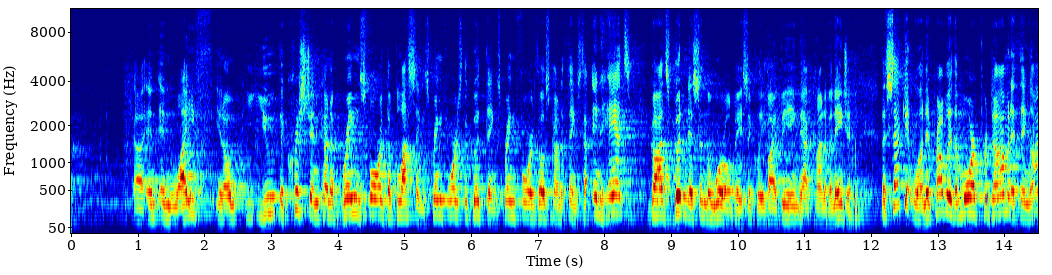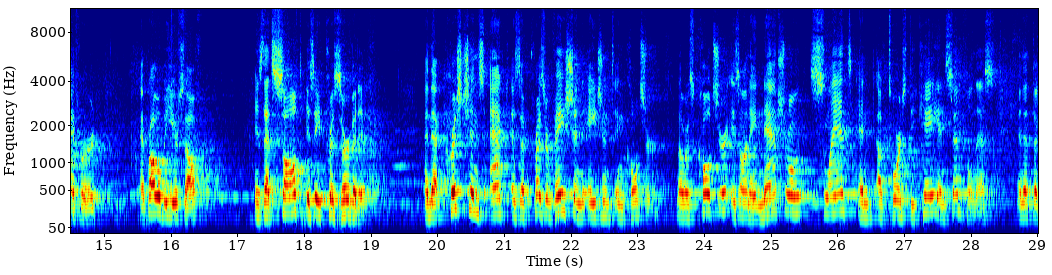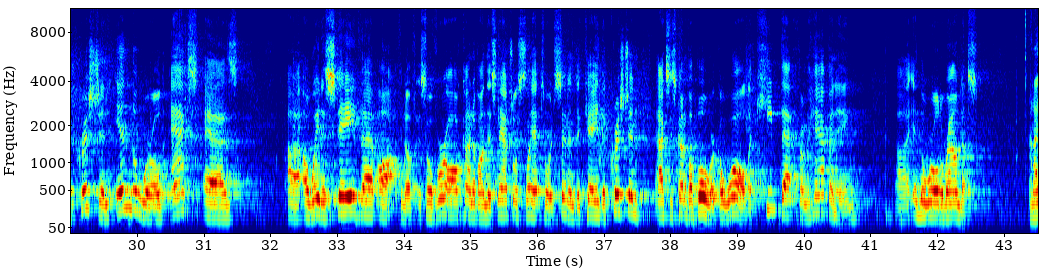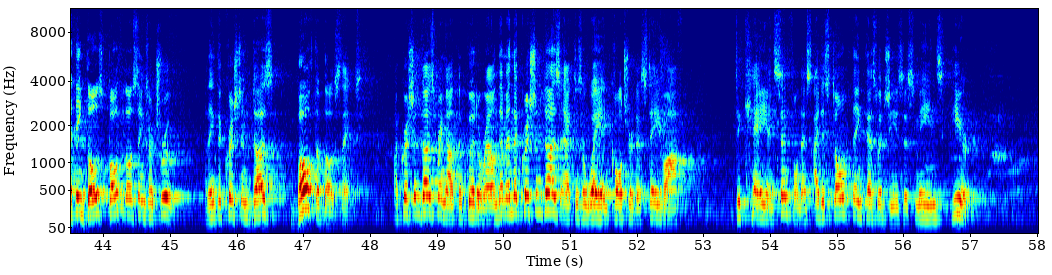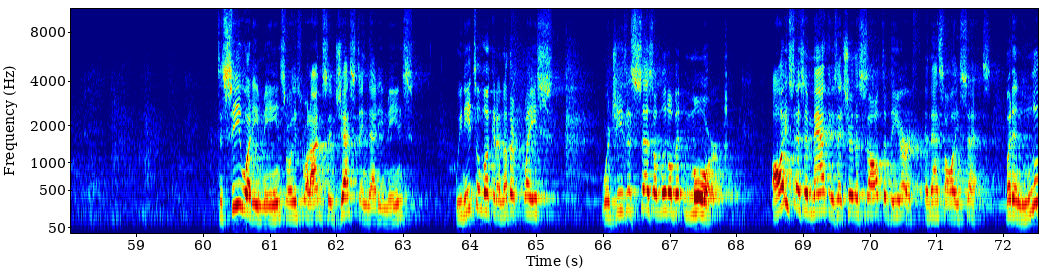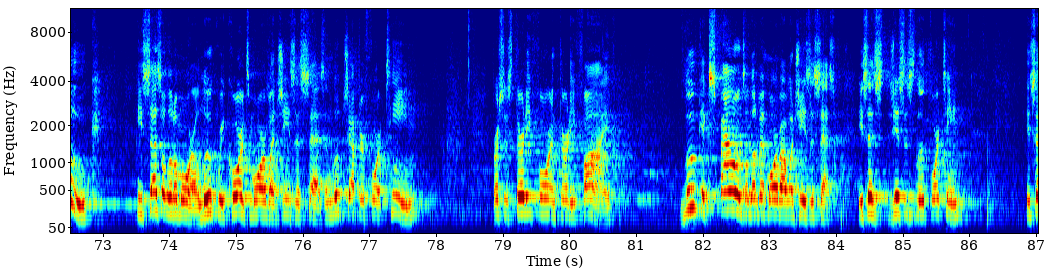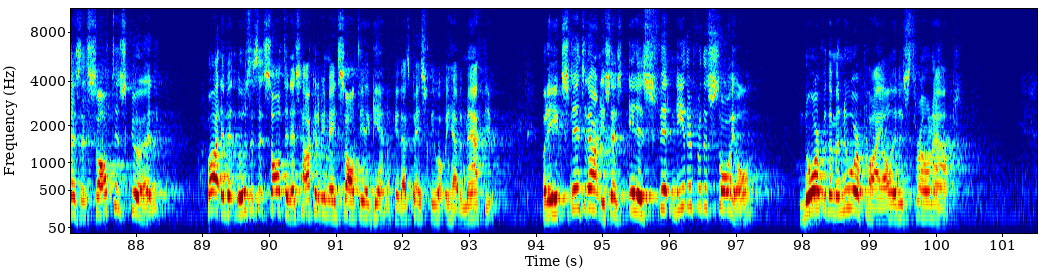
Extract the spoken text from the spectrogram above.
uh, in, in life, you know, you, the Christian kind of brings forward the blessings, bring forward the good things, bring forward those kind of things to enhance God's goodness in the world, basically, by being that kind of an agent. The second one, and probably the more predominant thing I've heard, and probably yourself, is that salt is a preservative, and that Christians act as a preservation agent in culture. In other words, culture is on a natural slant and of, towards decay and sinfulness, and that the Christian in the world acts as uh, a way to stave that off. You know, so if we're all kind of on this natural slant towards sin and decay, the Christian acts as kind of a bulwark, a wall to keep that from happening uh, in the world around us. And I think those, both of those things are true. I think the Christian does both of those things. A Christian does bring out the good around them, and the Christian does act as a way in culture to stave off decay and sinfulness. I just don't think that's what Jesus means here. To see what he means, or at least what I'm suggesting that he means, we need to look at another place where Jesus says a little bit more. All he says in Matthew is that you're the salt of the earth, and that's all he says. But in Luke, he says a little more. Luke records more of what Jesus says. In Luke chapter 14, verses 34 and 35, Luke expounds a little bit more about what Jesus says. He says, Jesus, Luke 14, he says that salt is good, but if it loses its saltiness, how can it be made salty again? Okay, that's basically what we have in Matthew. But he extends it out and he says, It is fit neither for the soil nor for the manure pile, it is thrown out.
